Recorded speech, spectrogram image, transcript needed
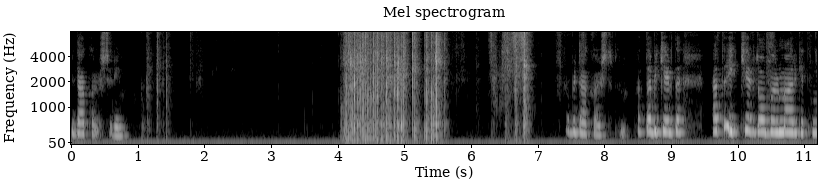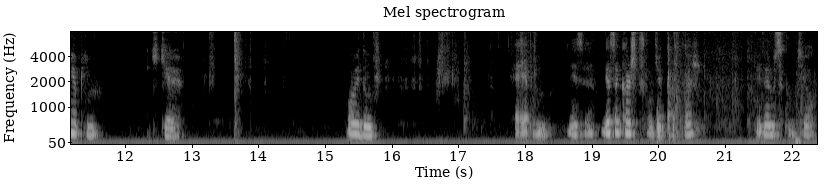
Bir daha karıştırayım. Daha karıştırdım. Hatta bir kere de hatta ilk kere de o bölme hareketini yapayım. İki kere. Koydum. Ya yapalım. Neyse. Zaten karışmış olacak kartlar. Yüzden bir sıkıntı yok.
